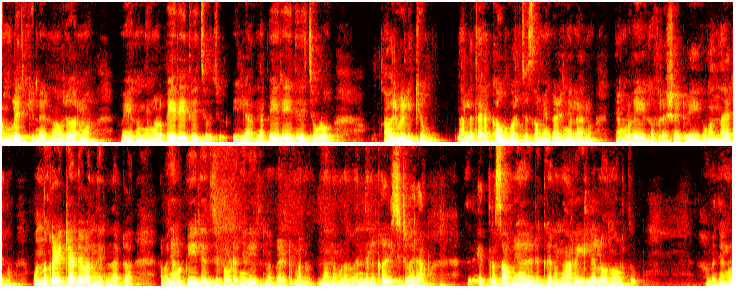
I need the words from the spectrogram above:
അങ്കിൾ ഇരിക്കുന്നുണ്ടായിരുന്നു അവർ പറഞ്ഞു വേഗം നിങ്ങൾ പേര് എഴുതി വെച്ച് വെച്ചു ഇല്ല എന്നാൽ പേര് എഴുതി വെച്ചോളൂ. അവർ വിളിക്കും. നല്ല തിരക്കാവും. കുറച്ച് സമയം കഴിഞ്ഞല്ലായിരുന്നു. ഞങ്ങൾ വേഗം ഫ്രഷായിട്ട് വേഗം വന്നായിരുന്നു. ഒന്നും കഴിക്കാണ്ടേ വന്നിരുന്നു കേട്ടോ. അപ്പോൾ ഞങ്ങൾ പേര് എത്തിച്ചപ്പോൾ അവിടെ ഇങ്ങനെ ഇരുന്ന് ഏട്ടൻ പറഞ്ഞു എന്നാൽ നമ്മൾ എന്തെങ്കിലും കഴിച്ചിട്ട് വരാം. എത്ര സമയം എടുക്കണമെന്ന് അറിയില്ലല്ലോ എന്ന് ഓർത്തു. അപ്പോൾ ഞങ്ങൾ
